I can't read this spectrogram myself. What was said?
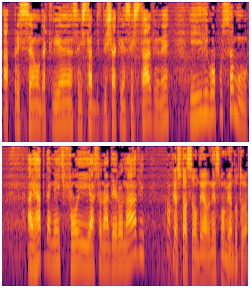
a pressão da criança, deixar a criança estável, né? E ligou para o SAMU. Aí rapidamente foi acionada a aeronave, qual é a situação dela nesse momento, doutor?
